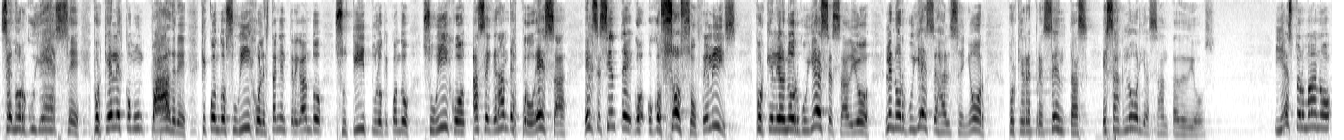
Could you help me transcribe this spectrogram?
se enorgullece porque Él es como un padre que cuando a su hijo le están entregando su título, que cuando su hijo hace grandes proezas, Él se siente gozoso, feliz, porque le enorgulleces a Dios, le enorgulleces al Señor, porque representas esa gloria santa de Dios. Y esto, hermano,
